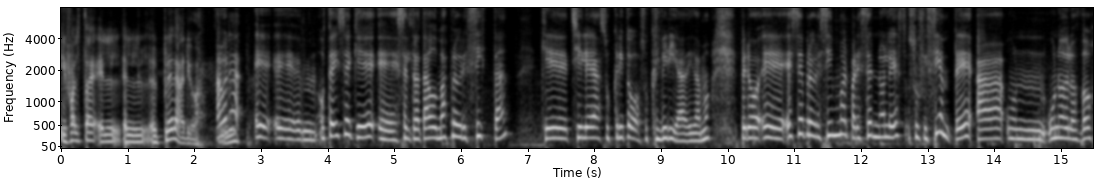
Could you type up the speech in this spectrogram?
y falta el, el, plenario. Ahora, eh, eh, usted dice que eh, es el tratado más progresista que Chile ha suscrito o suscribiría, digamos, pero ese progresismo al parecer no le es suficiente a un, uno de los dos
